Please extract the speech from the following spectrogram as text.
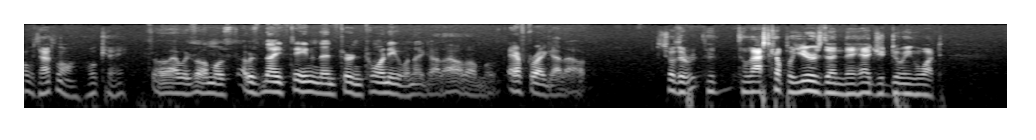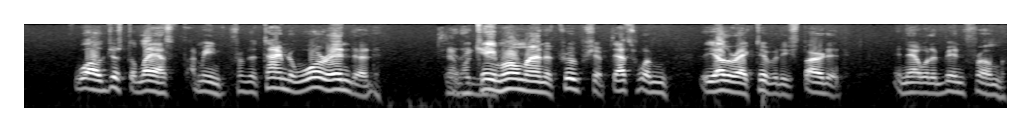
Oh, that long? Okay. So I was almost, I was 19 and then turned 20 when I got out almost, after I got out. So the, the the last couple of years, then they had you doing what? Well, just the last, I mean, from the time the war ended That and I one year? came home on a troop ship, that's when the other activity started. And that would have been from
